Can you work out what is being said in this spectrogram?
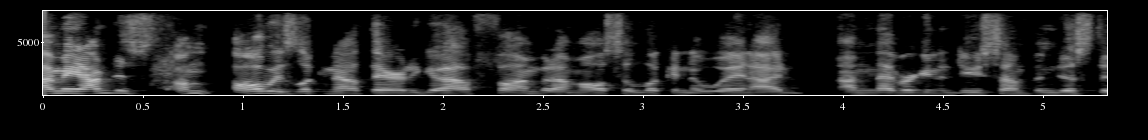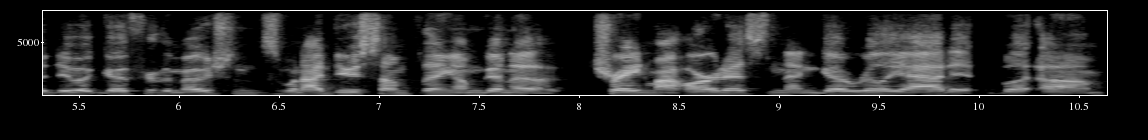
I mean, I'm just I'm always looking out there to go have fun, but I'm also looking to win. I I'm never gonna do something just to do it, go through the motions. When I do something, I'm gonna train my hardest and then go really at it. But um,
